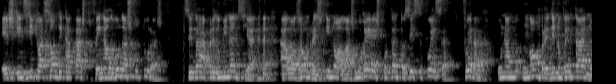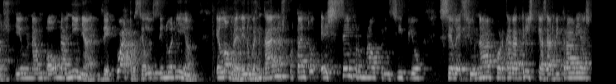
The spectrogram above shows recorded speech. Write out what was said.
es que en situación de catástrofe, en algunas culturas, se da predominancia a los hombres y no a las mujeres, por tanto, si se fuese, fuera una, un hombre de 90 años y una, o una niña de 4 se alucinarían el hombre de 90 años, por tanto, es siempre un mal principio seleccionar por características arbitrarias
